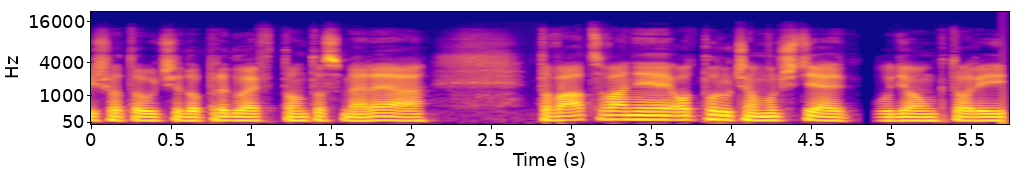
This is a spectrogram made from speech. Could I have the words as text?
išlo to určite dopredu aj v tomto smere a to válcovanie odporúčam určite aj ľuďom, ktorí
